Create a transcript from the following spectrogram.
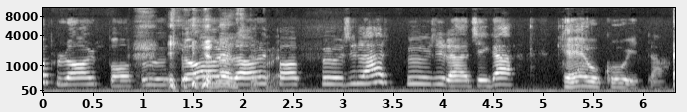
ップ、ロリポップ、いやロリロリポップ、フジラジ、フジラジが、手をこいた。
